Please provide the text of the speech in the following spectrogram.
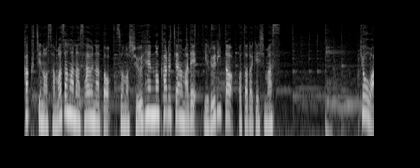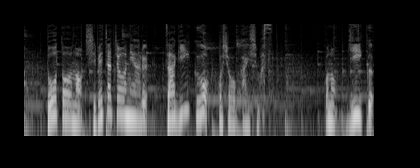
各地のさまざまなサウナとその周辺のカルチャーまでゆるりとお届けします。今日は道東の標茶町にあるザ・ギークをご紹介します。このギーク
